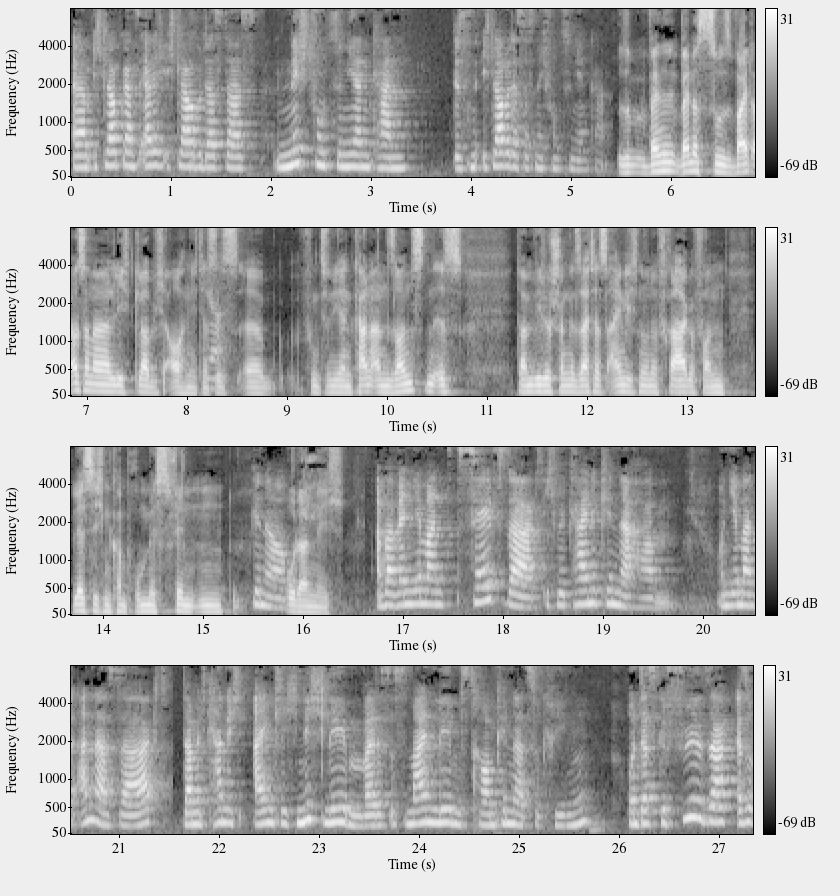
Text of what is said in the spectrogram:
Ähm, ich glaube ganz ehrlich, ich glaube, dass das nicht funktionieren kann. Ich glaube, dass das nicht funktionieren kann. Also wenn, wenn es zu weit auseinander liegt, glaube ich auch nicht, dass Ja. es äh, funktionieren kann. Ansonsten ist dann, wie du schon gesagt hast, eigentlich nur eine Frage von, lässt sich ein Kompromiss finden Genau. oder nicht. Aber wenn jemand safe sagt, ich will keine Kinder haben und jemand anders sagt, damit kann ich eigentlich nicht leben, weil das ist mein Lebenstraum, Kinder zu kriegen. Und das Gefühl sagt, also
